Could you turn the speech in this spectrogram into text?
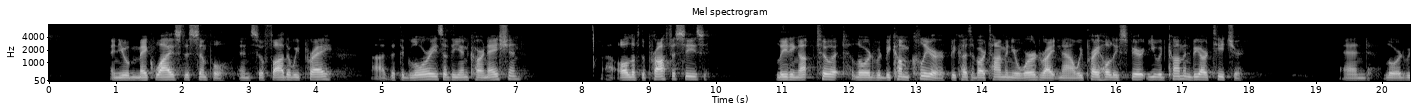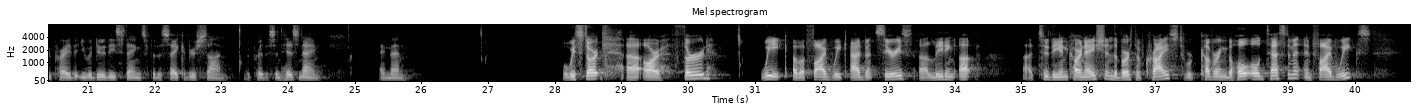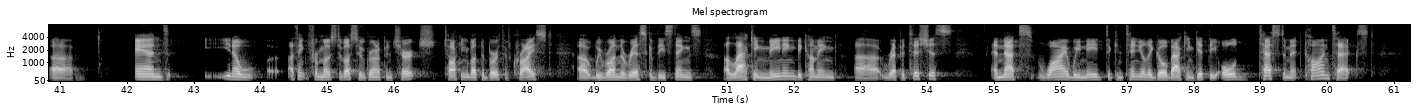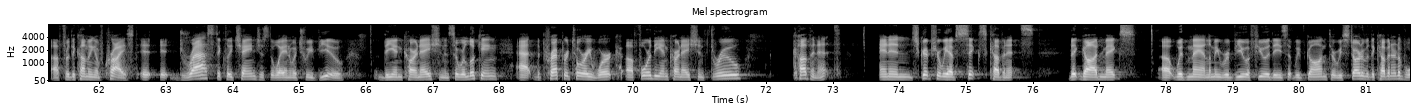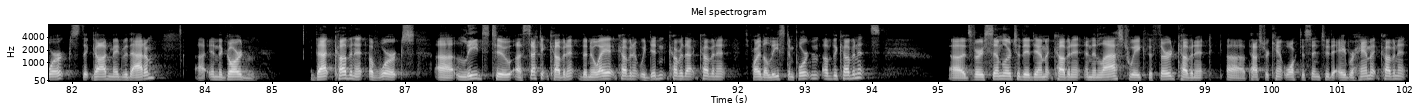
And you make wise the simple. And so, Father, we pray uh, that the glories of the incarnation, uh, all of the prophecies leading up to it, Lord, would become clear because of our time in your word right now. We pray, Holy Spirit, you would come and be our teacher. And Lord, we pray that you would do these things for the sake of your Son. We pray this in his name. Amen. Well, we start uh, our third week of a five week Advent series uh, leading up uh, to the incarnation, the birth of Christ. We're covering the whole Old Testament in five weeks. Uh, and, you know, I think for most of us who've grown up in church, talking about the birth of Christ, uh, we run the risk of these things uh, lacking meaning, becoming repetitious. And that's why we need to continually go back and get the Old Testament context uh, for the coming of Christ. It, it drastically changes the way in which we view the incarnation. And so we're looking at the preparatory work uh, for the incarnation through covenant. And in Scripture, we have six covenants that God makes uh, with man. Let me review a few of these that we've gone through. We started with the covenant of works that God made with Adam uh, in the garden. That covenant of works uh, leads to a second covenant, the Noahic covenant. We didn't cover that covenant. It's probably the least important of the covenants. Uh, it's very similar to the Adamic covenant. And then last week, the third covenant, uh, Pastor Kent walked us into the Abrahamic covenant.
